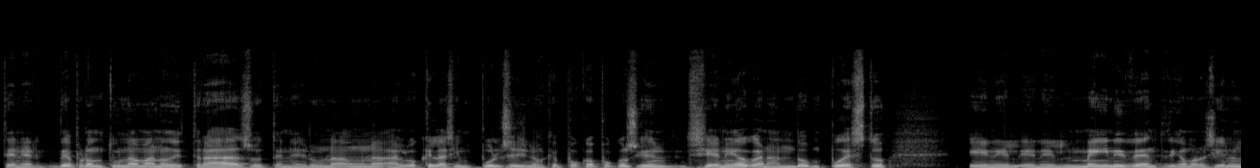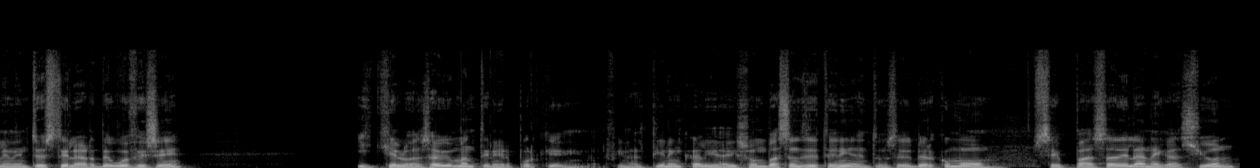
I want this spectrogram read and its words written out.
tener de pronto una mano detrás o tener una, una, algo que las impulse, sino que poco a poco se han ido ganando un puesto en el, en el main event, digamos así, en el evento estelar de UFC, y que lo han sabido mantener porque al final tienen calidad y son bastante detenidas. Entonces ver cómo se pasa de la negación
